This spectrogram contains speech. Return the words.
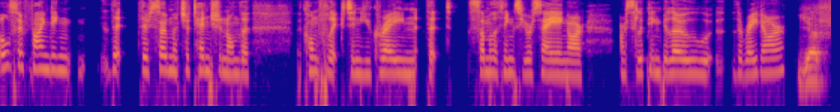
also finding that there's so much attention on the, the conflict in Ukraine that some of the things you're saying are are slipping below the radar? Yes,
